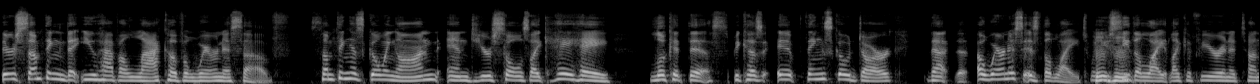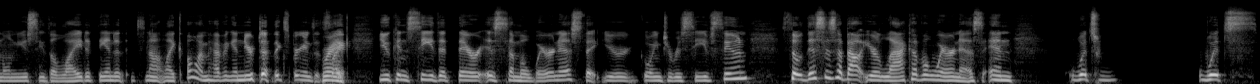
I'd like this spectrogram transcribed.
there's something that you have a lack of awareness of. Something is going on, and your soul's like, hey, hey, look at this. Because if things go dark, that awareness is the light. When you Mhm. see the light, like if you're in a tunnel and you see the light at the end, of, it's not like, oh, I'm having a near death experience. It's Right. like you can see that there is some awareness that you're going to receive soon. So this is about your lack of awareness. And what's what's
